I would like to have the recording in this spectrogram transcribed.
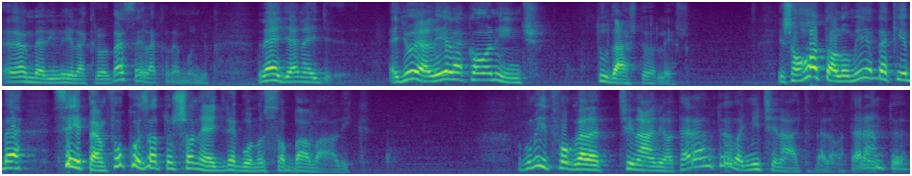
emberi lélekről beszélek hanem mondjuk legyen egy, egy olyan lélek ahol nincs tudástörlés. És a hatalom érdekében szépen fokozatosan egyre gonoszabbá válik. Akkor mit fog vele csinálni a teremtő vagy mit csinált vele a teremtő?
